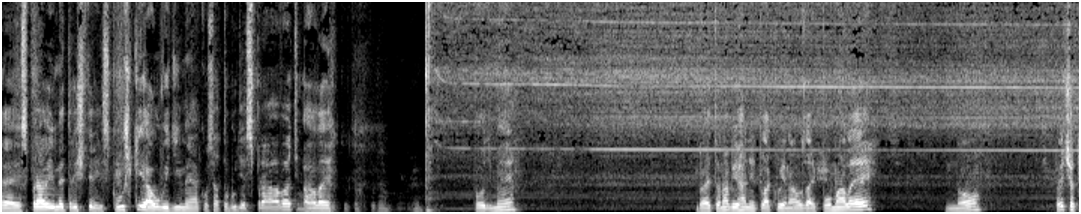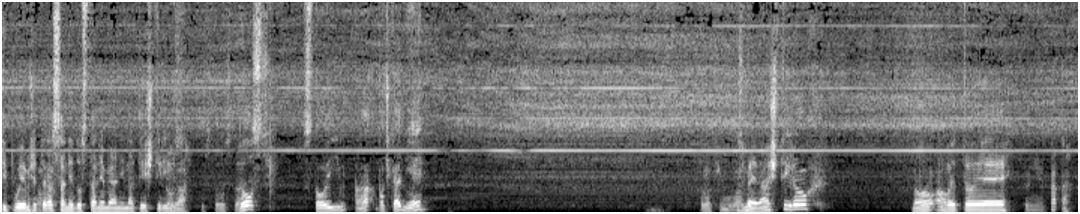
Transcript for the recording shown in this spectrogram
Spravíme 3-4 skúšky a uvidíme, ako sa to bude správať, ale dám hore. poďme. Aj to nabiehanie tlaku je naozaj pomalé. No, prečo typujem, že teraz sa nedostaneme ani na tie 4-2? Dosť. Stojím. A, počkať, nie. Sme na štyroch. No, ale to je... To nie. A, a.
